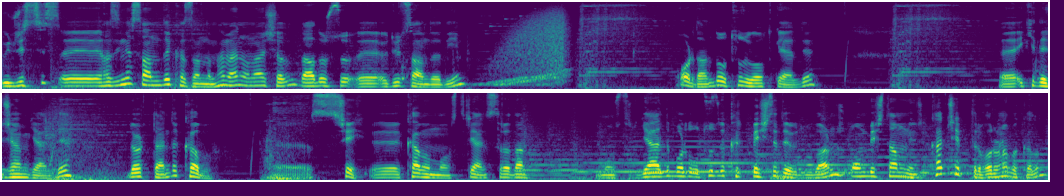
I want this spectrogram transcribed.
ücretsiz e, hazine sandığı kazandım. Hemen onu açalım. Daha doğrusu e, ödül sandığı diyeyim. Oradan da 30 gold geldi. 2 e, de cam geldi. 4 tane de kabu. E, şey, e, common monster yani sıradan monster geldi. Bu arada 30 ve 45'te de ödül varmış. 15 tamamlayınca kaç chapter var ona bakalım.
